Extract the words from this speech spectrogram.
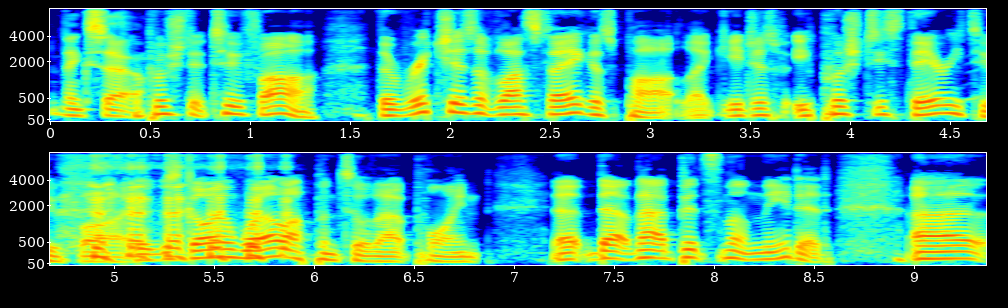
I think so. He pushed it too far. The riches of Las Vegas part, like he just he pushed his theory too far. it was going well up until that point. That that, that bit's not needed. Uh,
